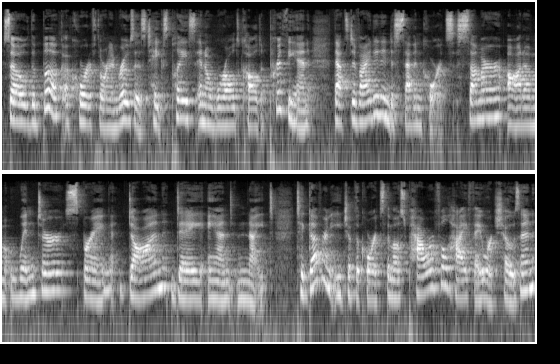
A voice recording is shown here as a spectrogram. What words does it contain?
So, the book, A Court of Thorn and Roses, takes place in a world called Prythian that's divided into seven courts summer, autumn, winter, spring, dawn, day, and night. To govern each of the courts, the most powerful high fae were chosen,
